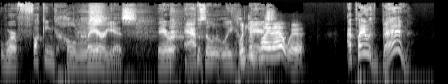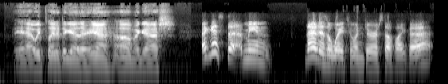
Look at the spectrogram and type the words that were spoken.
were fucking hilarious. They were absolutely Who'd hilarious. you play that with? I played with Ben. Yeah, we played it together. Yeah. Oh my gosh. I guess that. I mean, that is a way to endure stuff like that.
